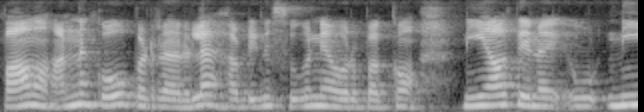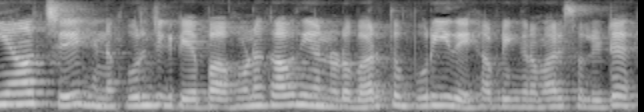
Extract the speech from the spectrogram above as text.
பாவம் அண்ணன் கோவப்படுறாருல அப்படின்னு சுகன்யா ஒரு பக்கம் நீயாவது என்னை உ- நீயாச்சு என்னை புரிஞ்சுக்கிட்டியப்பா. உனக்காவது என்னோட வருத்தம் புரியுதே? அப்படிங்கிற மாதிரி சொல்லிட்டு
